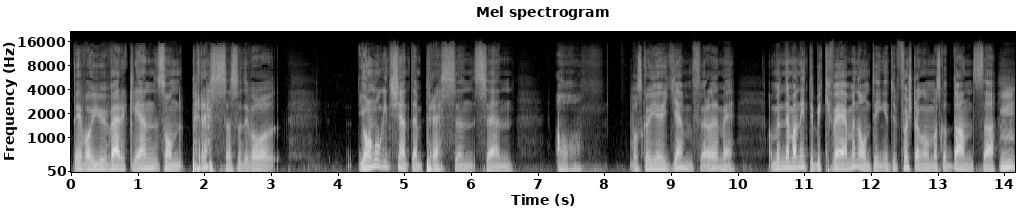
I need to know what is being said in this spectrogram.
det var ju verkligen sån press, alltså det var Jag har nog inte känt den pressen sen, ja, vad ska jag jämföra det med? Ja, men när man inte är bekväm med någonting, typ första gången man ska dansa Mm.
